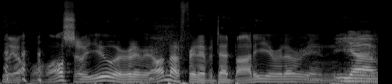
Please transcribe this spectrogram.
he's like, "Oh, well, I'll show you," or whatever. "I'm not afraid of a dead body," or whatever. And you know, Yeah.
